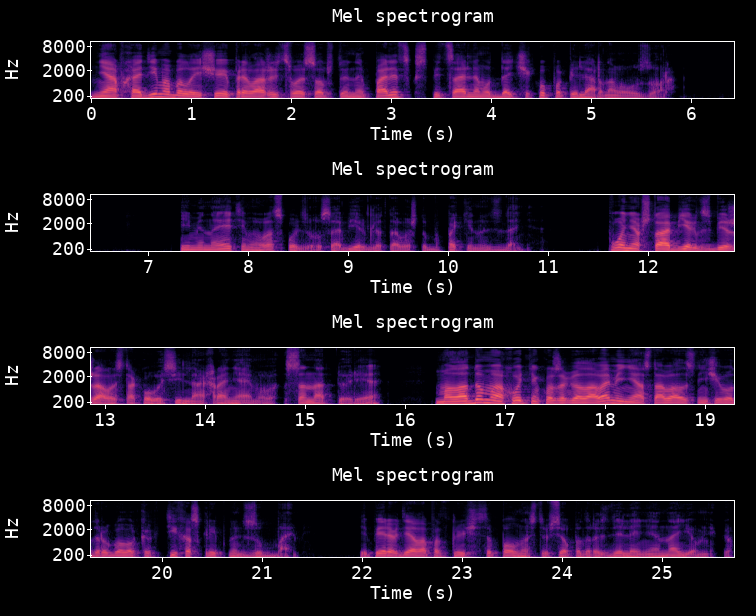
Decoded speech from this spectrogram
Необходимо было еще и приложить свой собственный палец к специальному датчику папиллярного узора. Именно этим и воспользовался объект для того, чтобы покинуть здание. Поняв, что объект сбежал из такого сильно охраняемого санатория, молодому охотнику за головами не оставалось ничего другого, как тихо скрипнуть зубами. Теперь в дело подключится полностью все подразделение наемников,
